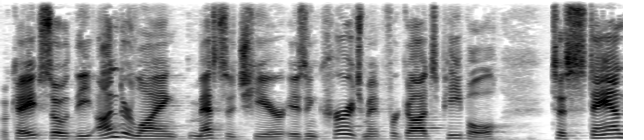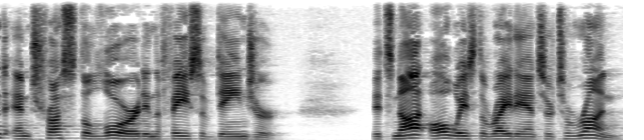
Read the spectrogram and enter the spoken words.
Okay, so the underlying message here is encouragement for God's people to stand and trust the Lord in the face of danger. It's not always the right answer to run.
